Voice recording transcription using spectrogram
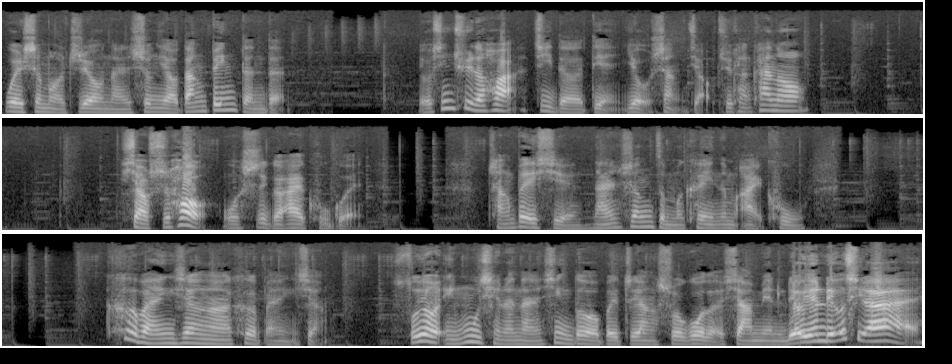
为什么只有男生要当兵等等。有兴趣的话，记得点右上角去看看哦。小时候，我是个爱哭鬼，常被写男生怎么可以那么爱哭。刻板印象啊，刻板印象！所有荧幕前的男性都有被这样说过的，下面留言留起来。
